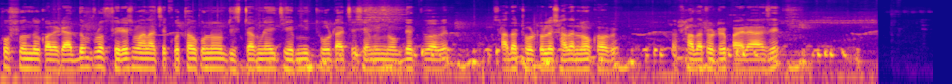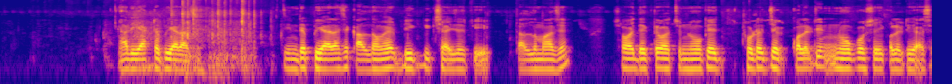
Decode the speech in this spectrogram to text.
খুব সুন্দর কোয়ালিটি একদম পুরো ফ্রেশ মাল আছে, কোথাও কোনো ডিস্টার্ব নেই, যেমনি ঠোঁট আছে সেমনি নখ দেখতে পাবে, সাদা ঠোঁট হলে সাদা নখ হবে সাদা ঠোঁটের পায়রা আছে। আর এই একটা পেয়ার আছে, তিনটে পেয়ার আছে কালদমের বিগ বিগ সাইজের কালদম আছে, সবাই দেখতে পাচ্ছ নোকের ঠোঁটের যে কোয়ালিটি নোকও সেই কোয়ালিটি আছে।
